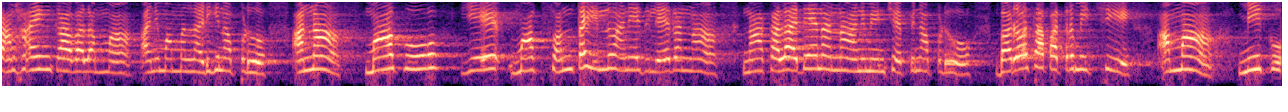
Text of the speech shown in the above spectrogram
సహాయం కావాలమ్మా? అని మమ్మల్ని అడిగినప్పుడు అన్న మాకు ఏ మాకు సొంత ఇల్లు అనేది లేదన్నా నా అలా అదేనన్నా అని మేము చెప్పినప్పుడు భరోసా పత్రం ఇచ్చి అమ్మ మీకు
